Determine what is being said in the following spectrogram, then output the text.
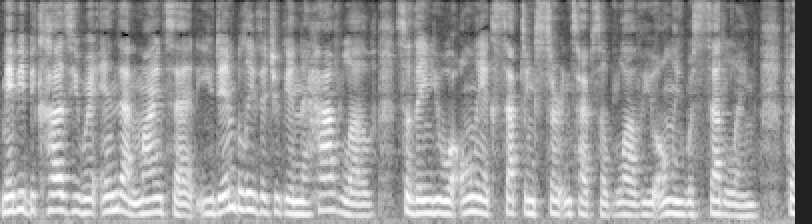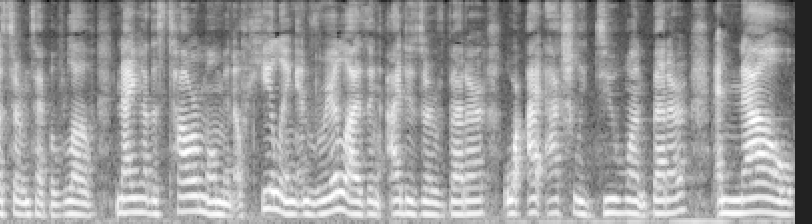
maybe because you were in that mindset you didn't believe that you can have love so then you were only accepting certain types of love. You only were settling for a certain type of love. Now you have this tower moment of healing and realizing i deserve better or i actually do want better. And now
